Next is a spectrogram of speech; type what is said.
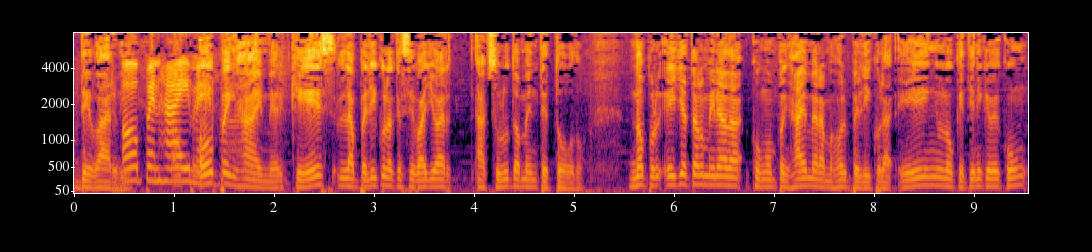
de Barbie. Oppenheimer. Oppenheimer, que es la película que se va a llevar absolutamente todo. No, pero ella está nominada con Oppenheimer a mejor película en lo que tiene que ver con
